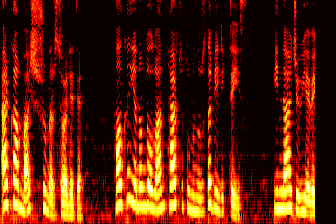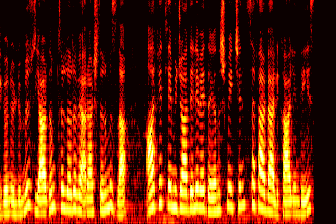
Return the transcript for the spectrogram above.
Erkan Baş şunları söyledi. Halkın yanında olan her tutumunuzda birlikteyiz. Binlerce üye ve gönüllümüz yardım tırları ve araçlarımızla afetle mücadele ve dayanışma için seferberlik halindeyiz.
